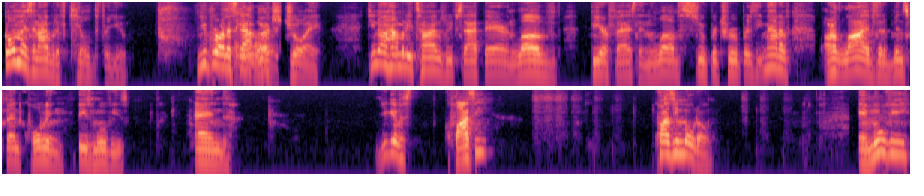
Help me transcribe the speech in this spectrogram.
Gomez and I would have killed for you. You brought us Say that much joy. Do you know how many times we've sat there and loved Beer Fest and loved Super Troopers? The amount of our lives that have been spent quoting these movies. And you give us Quasi Quasimodo, a movie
